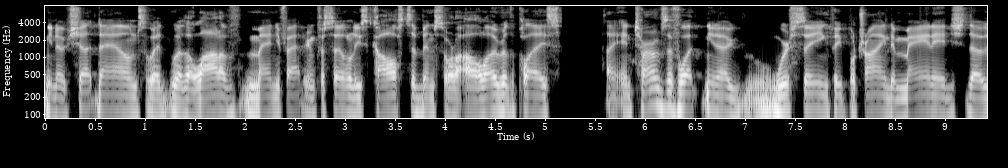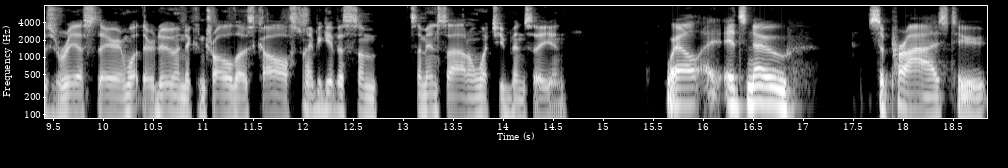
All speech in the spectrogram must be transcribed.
you know shutdowns with with a lot of manufacturing facilities? Costs have been sort of all over the place. Uh, in terms of what you know, we're seeing people trying to manage those risks there and what they're doing to control those costs. Maybe give us some some insight on what you've been seeing. Well, it's no surprise to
